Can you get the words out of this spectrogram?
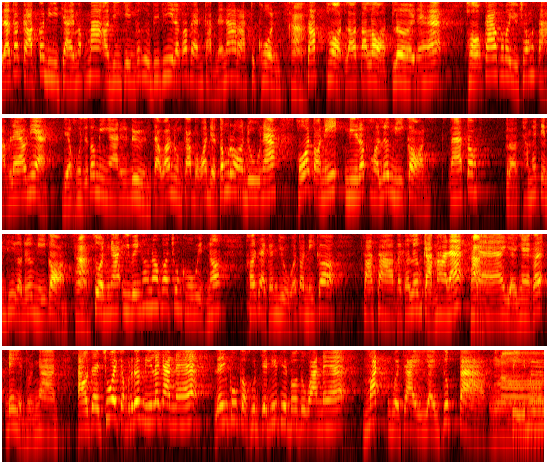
แล้วก็กราฟก็ดีใจมากๆเอาจริง ๆ ก็คือพี่ๆแล้วก็แฟนคลับเนี่ยน่ารักทุกคนค่ะซัพพอร์ตเราตลอดเลยนะฮะ พอก้าวเข้ามาอยู่ช่อง 3 แล้วเนี่ย เดี๋ยวคงจะต้องมีงานอื่นๆ แต่ว่าหนุ่มกัฟบอกว่าเดี๋ยวต้องรอดูนะ เพราะว่าตอนนี้มีละครเรื่องนี้ก่อนนะ ต้อง เราทำให้เต็มที่กับเรื่องนี้ก่อนค่ะส่วนงานอีเวนต์ข้างนอกก็ช่วงโควิดเนาะเข้าใจกันอยู่ว่าตอนนี้ก็ซาซาๆไปก็เริ่มกลับมาแล้วค่ะนะอย่างไงก็ได้เห็นผลงาน เอาใจช่วยกับเรื่องนี้แล้วกันนะฮะเล่นคู่กับคุณเจนนี่เทียนโพสุวรรณนะฮะมัดหัวใจใยซุปตาฝีมือ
